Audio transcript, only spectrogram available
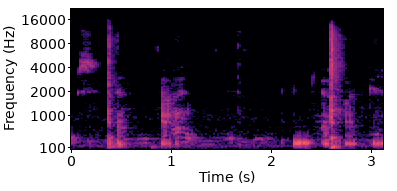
Oops, F5. And F5 again.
